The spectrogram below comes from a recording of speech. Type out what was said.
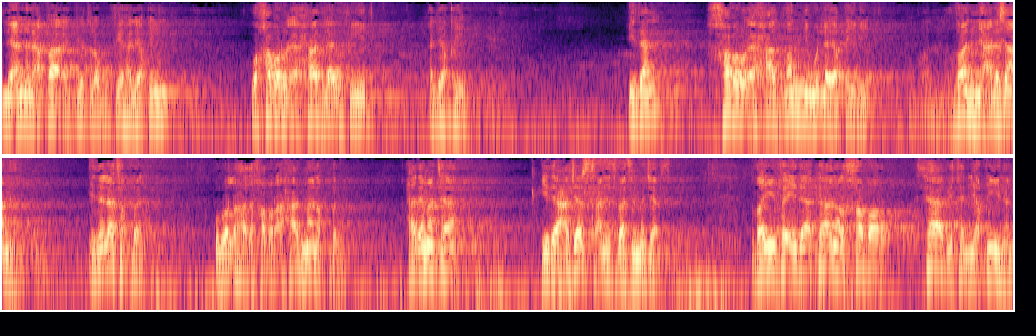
لأن العقائد يطلب فيها اليقين وخبر الآحاد لا يفيد اليقين. إذن خبر الآحاد ظني ولا يقيني؟ ظني على زعمه. إذا لا تقبل. قل والله هذا خبر آحاد ما نقبله. هذا متى؟ إذا عجزت عن إثبات المجاز. طيب فإذا كان الخبر ثابتا يقينا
